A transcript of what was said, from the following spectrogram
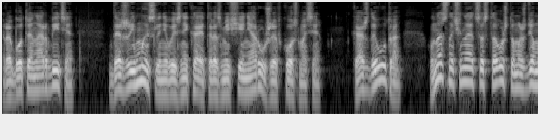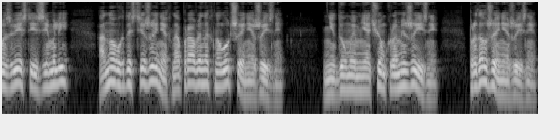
Работая на орбите, даже и мысли не возникает о размещении оружия в космосе. Каждое утро у нас начинается с того, что мы ждем известий из Земли о новых достижениях, направленных на улучшение жизни. Не думаем ни о чем, кроме жизни, продолжения жизни.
